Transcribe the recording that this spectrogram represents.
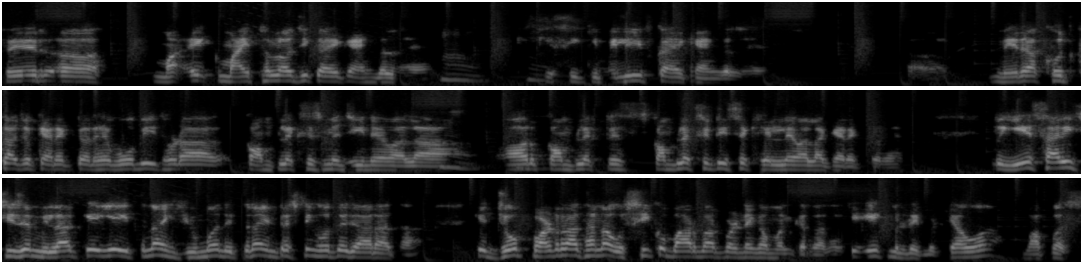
फिर uh, एक माइथोलॉजी का एक एंगल है Hmm. किसी की बिलीफ का एक एंगल है अ, मेरा खुद का जो कैरेक्टर है वो भी थोड़ा कॉम्प्लेक्सिस में जीने वाला Hmm. और कॉम्प्लेक्स कॉम्प्लेक्सिटी से खेलने वाला कैरेक्टर है तो ये सारी चीज़ें मिला के ये इतना ह्यूमन इतना इंटरेस्टिंग होते जा रहा था कि जो पढ़ रहा था ना उसी को बार बार पढ़ने का मन कर रहा था कि एक मिनट एक मिनट क्या हुआ वापस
